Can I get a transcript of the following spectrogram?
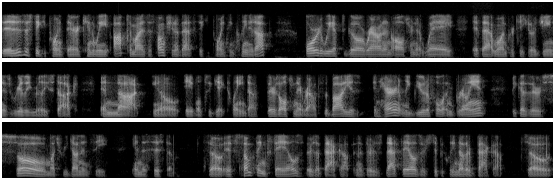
there is a sticky point there, can we optimize the function of that sticky point and clean it up, or do we have to go around an alternate way if that one particular gene is really really stuck and not, you know, able to get cleaned up? There's alternate routes. The body is inherently beautiful and brilliant because there's so much redundancy in the system. So if something fails, there's a backup, and if there's that fails, there's typically another backup. So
